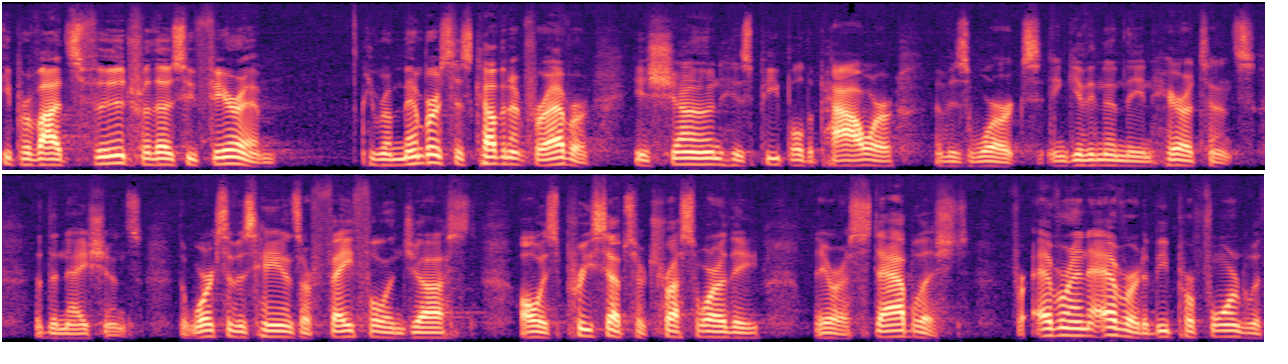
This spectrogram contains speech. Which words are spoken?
He provides food for those who fear him. He remembers his covenant forever. He has shown his people the power of his works in giving them the inheritance of the nations. The works of his hands are faithful and just. All his precepts are trustworthy. They are established forever and ever to be performed with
